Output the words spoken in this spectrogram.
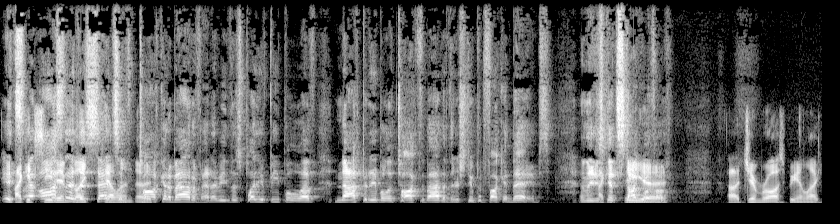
it's I could see Austin them, in like, the sense telling, of uh, talking about of it. I mean, there's plenty of people who have not been able to talk them out of their stupid fucking names, and they just I get stuck see, with uh, them. uh, Jim Ross being like,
